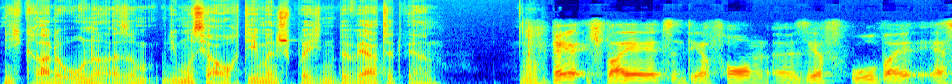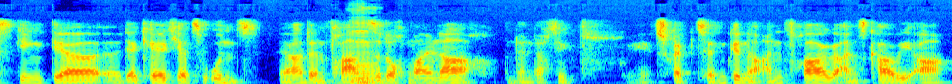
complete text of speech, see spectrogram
nicht gerade ohne. Also die muss ja auch dementsprechend bewertet werden. Ne? Naja, ich war ja jetzt in der Form äh, sehr froh, weil erst ging der, äh, der Kelch ja zu uns. Ja, dann fragen mhm. Sie doch mal nach. Und dann dachte ich, pff, jetzt schreibt Zemke eine Anfrage ans KWA.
